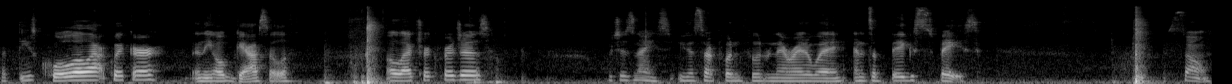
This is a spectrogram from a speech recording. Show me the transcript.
But these cool a lot quicker than the old gas electric fridges, which is nice. You can start putting food in there right away. And it's a big space. So I'm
